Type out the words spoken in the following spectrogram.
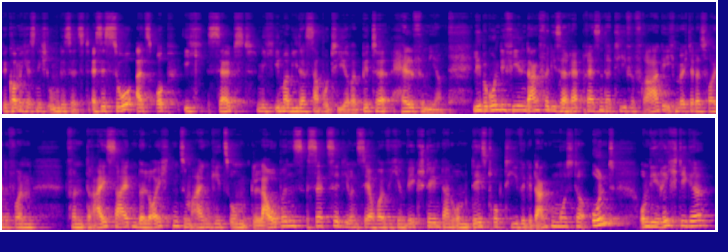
bekomme ich es nicht umgesetzt. Es ist so, als ob ich selbst mich immer wieder sabotiere. Bitte helfe mir. Liebe Gundi, vielen Dank für diese repräsentative Frage. Ich möchte das heute von von drei Seiten beleuchten. Zum einen geht es um Glaubenssätze, die uns sehr häufig im Weg stehen, dann um destruktive Gedankenmuster und um die richtige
